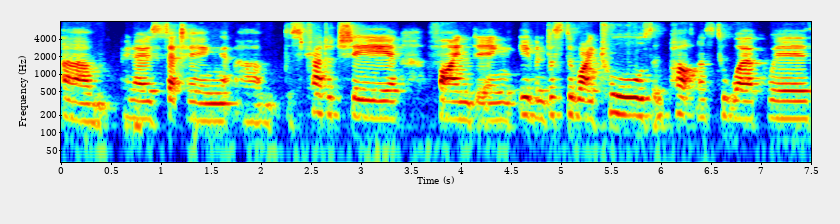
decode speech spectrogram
um, you know, setting um, the strategy, finding even just the right tools and partners to work with,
